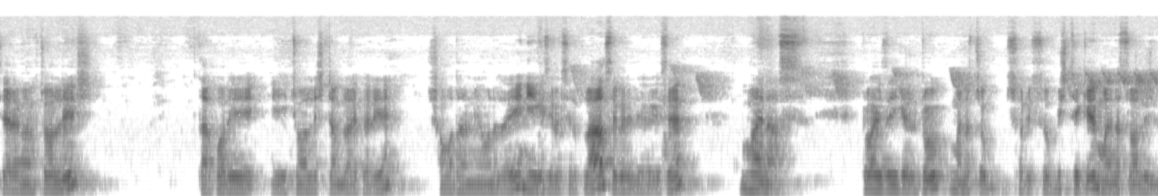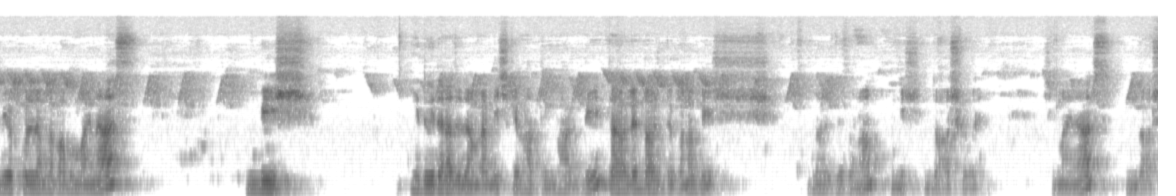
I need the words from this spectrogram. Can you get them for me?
চার এগারো চল্লিশ। তারপরে এই চুয়াল্লিশটা আমরা একারে সমাধান নিয়ম অনুযায়ী নিয়ে গেছি প্লাস এবারে দেখা গেছে minus twice equal to minus sorry, চব্বিশ থেকে মাইনাস চুয়াল্লিশ বিয়োগ করলে আমরা পাবো মাইনাস বিশ। এই দুই দ্বারা যদি আমরা বিশকে ভাগ ভাগ দিই, তাহলে দশ দুগুণ বিশ। দশ দুগুণ বিশ, দশ হবে। মাইনাস দশ,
